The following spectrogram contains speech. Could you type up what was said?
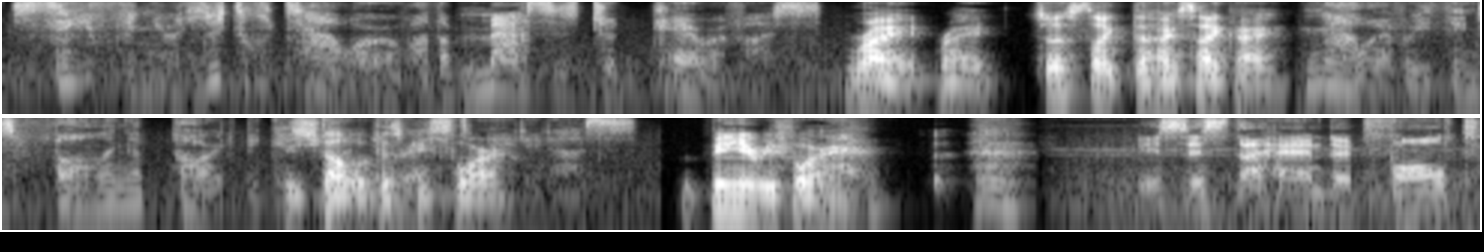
Safe in your little tower while the masses took care of us. Right, right. Just like the Hassaikai. Now everything's falling apart because We've you dealt with this before. underestimated us. We've been here before. Is this the hand at fault?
